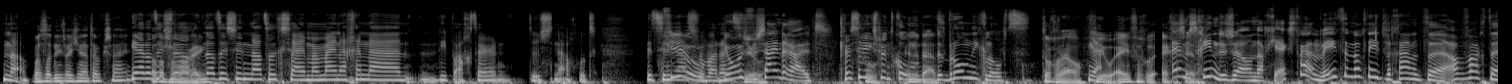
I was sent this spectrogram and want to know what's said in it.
Nou, Was dat niet wat je net ook zei? Ja, dat Wat is, wel, dat is inderdaad wat ik zei. Maar mijn agenda liep achter. Dus nou goed. Dit is inderdaad Phew, verwarrend. jongens, we zijn eruit. Inderdaad. de bron die klopt. Toch wel. Ja. Even goed- echt En misschien dus wel een dagje extra. We weten het nog niet. We gaan het eh, afwachten.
